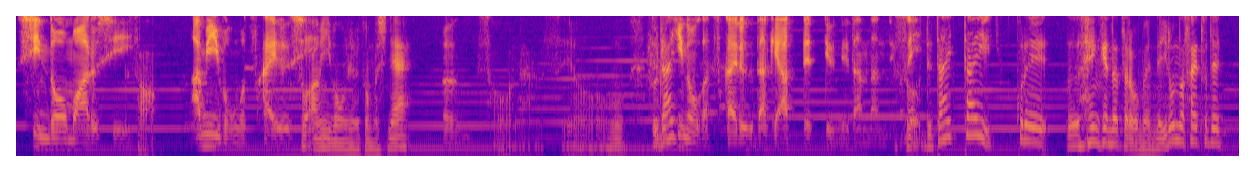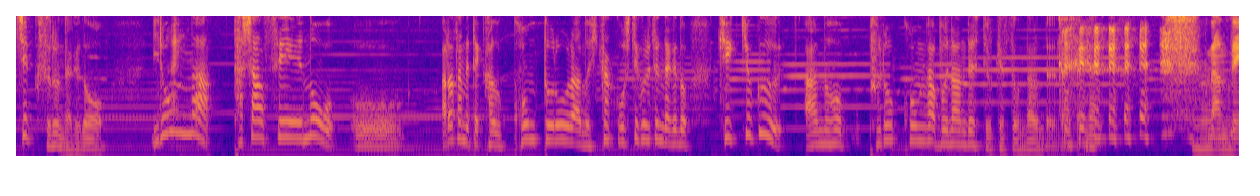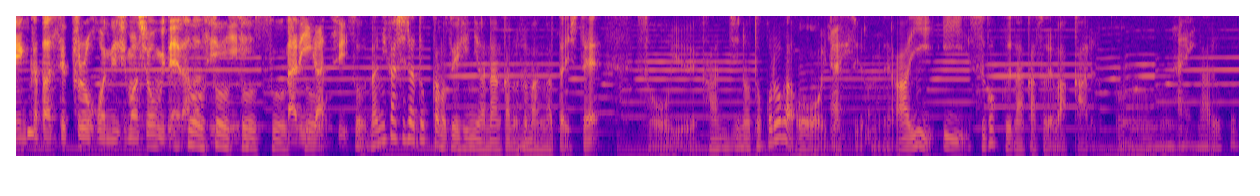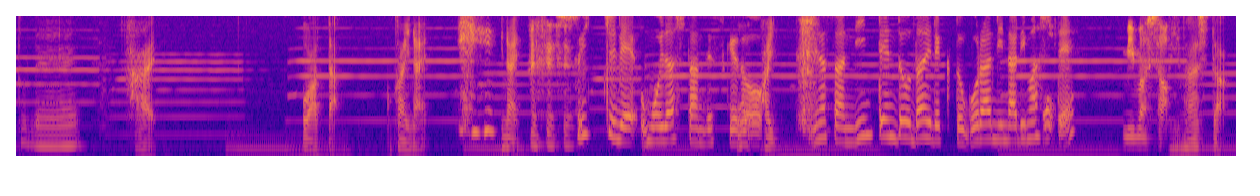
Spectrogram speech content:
振動もあるしそう。アミーボも使えるし。そうアミーボも読み込むしねうん、そうなんですよ、うん。フルでだい機能が使えるだけあってっていう値段なんだよね。そう。で大体これ偏見だったらごめんね。いろんなサイトでチェックするんだけどいろんな他社製の、お改めて買うコントローラーの比較をしてくれてんだけど結局あのプロコンが無難ですっていう結論になるんだよね。うん。何千円か足してプロコンにしましょうみたいな話そうそうそうにそう。なりがち。そう。何かしらどっかの製品には何かの不満があったりしてそういう感じのところが多いですよね、あいいいい。すごくなんかそれわかる。うん、はい。なるほどね。はい。終わった。他いないいない。スイッチで思い出したんですけおど、はい。皆さん任天堂ダイレクトご覧になりまして。見ました。見ました。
